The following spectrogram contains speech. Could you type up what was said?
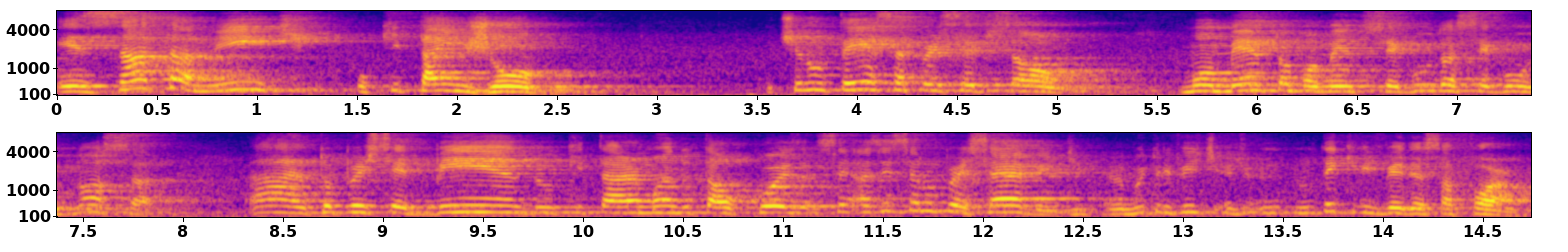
exatamente o que está em jogo. A gente não tem essa percepção, momento a momento, segundo a segundo. Nossa, ah, eu estou percebendo que está armando tal coisa. às vezes você não percebe, é muito difícil, não tem que viver dessa forma.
